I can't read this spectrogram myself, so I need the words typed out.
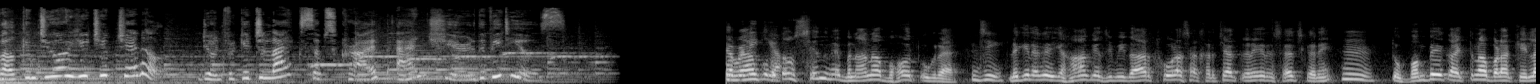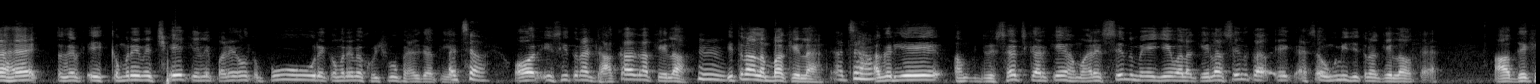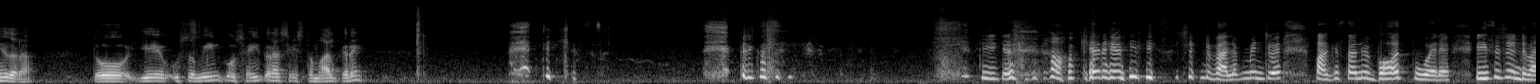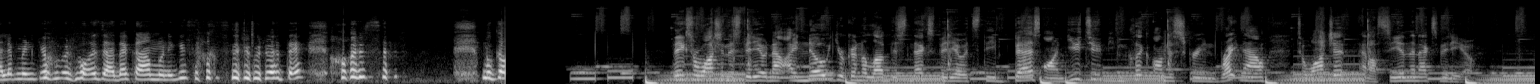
Welcome to our YouTube channel. Don't forget to like, subscribe and share the videos. मैं आपको बताऊँ सिंध में बनाना बहुत उगरा है। जी। लेकिन अगर यहाँ के जिम्मेदार थोड़ा सा खर्चा करें रिसर्च करें हम्म। तो बम्बे का इतना बड़ा केला है अगर एक कमरे में छह केले पड़े हो तो पूरे कमरे में खुशबू फैल जाती है। अच्छा। और इसी तरह ढाका का केला इतना लंबा केला है। अच्छा। अगर ये हम रिसर्च करके हमारे सिंध में ये वाला केला सिंध का एक ऐसा उंगली जितना केला होता है आप देखें जरा। तो ये उस ज़मीन को सही तरह से इस्तेमाल करें। बिल्कुल सही। ठीक है आप कह रहे हैं रिसर्च एंड डेवलपमेंट जो है पाकिस्तान में बहुत पुअर है। रिसर्च एंड डेवलपमेंट के ऊपर बहुत ज़्यादा काम होने की सख्त ज़रूरत है। और, sir Thanks for watching this video. Now, I know you're to love this next video. It's the best on YouTube. You can click on the screen right now to watch it, and I'll see you in the next video.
